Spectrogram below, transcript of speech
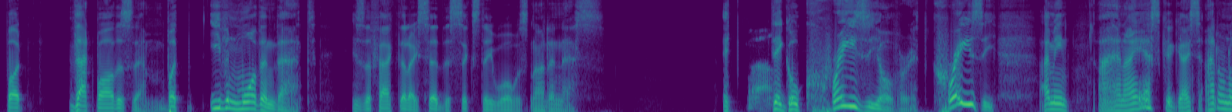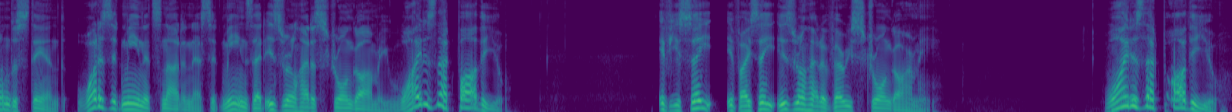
But that bothers them. But even more than that is the fact that I said the Six Day War was not a ness. It, Wow. They go crazy over it. Crazy. I mean, and I ask a guy, I say, I don't understand. What does it mean it's not a ness? It means that Israel had a strong army. Why does that bother you? If you say, if I say Israel had a very strong army, why does that bother you?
